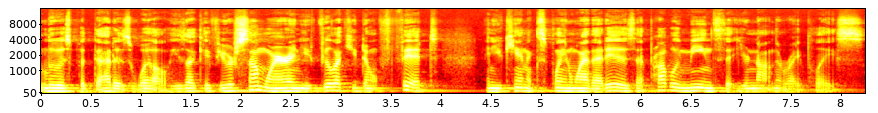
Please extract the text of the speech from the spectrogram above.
Lewis put that as well. He's like, if you're somewhere and you feel like you don't fit and you can't explain why that is, that probably means that you're not in the right place.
